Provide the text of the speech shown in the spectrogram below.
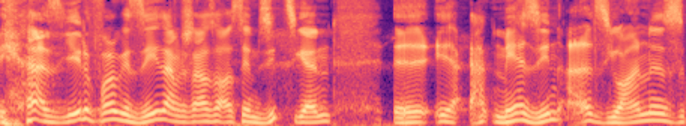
Ja, also jede Folge Sesamstraße aus den 70ern äh, hat mehr Sinn, als Johannes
